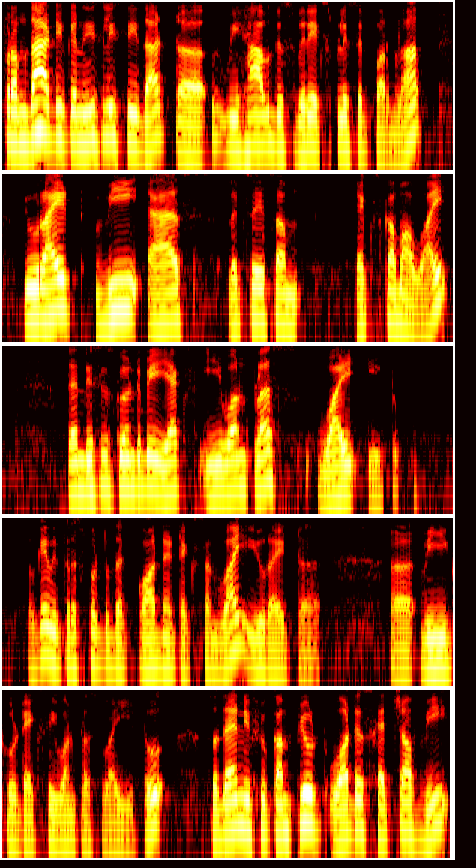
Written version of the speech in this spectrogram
from that you can easily see that uh, we have this very explicit formula. You write V as let us say some x comma y then this is going to be x e1 plus y e2. Okay, with respect to the coordinate x and y, you write uh, uh, v equal to x e1 plus y e2. So, then if you compute what is h of v,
